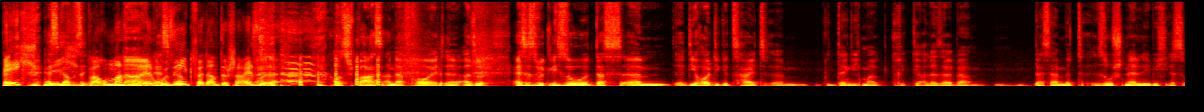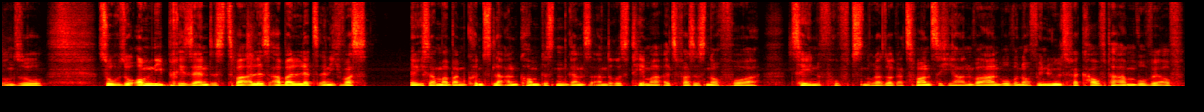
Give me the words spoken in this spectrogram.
Echt nicht? gab- Warum machen Nein, wir denn Musik? gab- Verdammte Scheiße. Aus Spaß an der Freude. Also es ist wirklich so, dass ähm, die heutige Zeit, ähm, denke ich mal, kriegt ihr alle selber besser mit, so schnelllebig ist und so, so, so omnipräsent ist zwar alles, aber letztendlich was, ich sag mal, beim Künstler ankommt, ist ein ganz anderes Thema, als was es noch vor 10, 15 oder sogar 20 Jahren waren, wo wir noch Vinyls verkauft haben, wo wir auf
